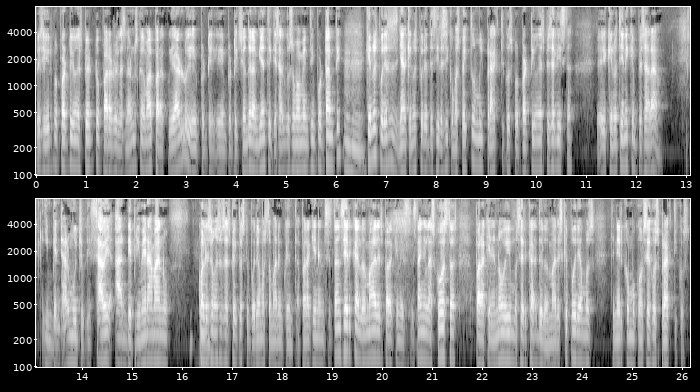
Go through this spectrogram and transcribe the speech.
Recibir por parte de un experto para relacionarnos con el mar, para cuidarlo y en, protección del ambiente, que es algo sumamente importante. ¿Qué nos podrías enseñar? ¿Qué nos podrías decir así como aspectos muy prácticos por parte de un especialista eh, que no tiene que empezar a inventar mucho, que sabe de primera mano cuáles son esos aspectos que podríamos tomar en cuenta para quienes están cerca de los mares, para quienes están en las costas, para quienes no vivimos cerca de los mares. ¿Qué podríamos tener como consejos prácticos?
